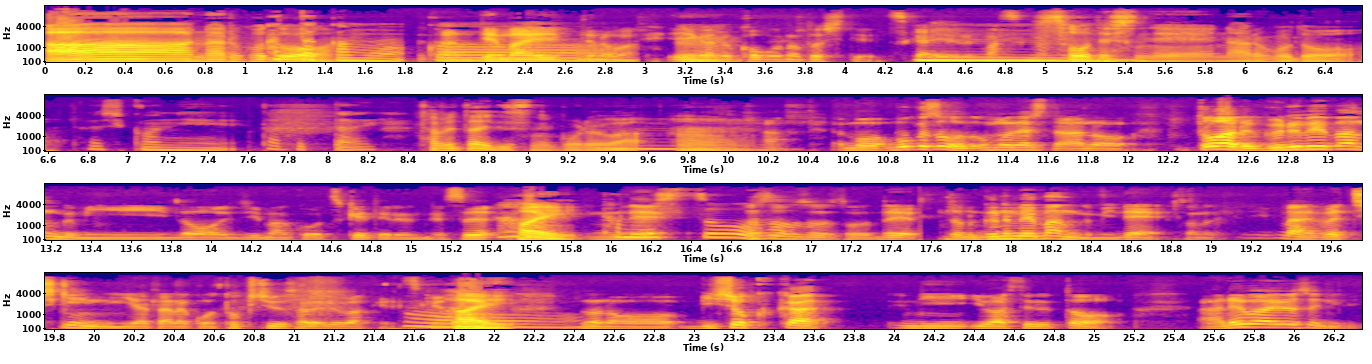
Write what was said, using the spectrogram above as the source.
ああ、なるほあど。ったかも。あの出前ってのは映画の小物として使えますから。そうですね。なるほど。確かに。食べたい。食べたいですね、これは。ううんん。あもう僕そう思い出した、あの、とあるグルメ番組の字幕をつけてるんです。はい。で楽しそうあそうそうそう。で、そのグルメ番組で、その、まあ、やっぱりチキンやたらこう特集されるわけですけど、はいその、美食家に言わせると、あれは要するに、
